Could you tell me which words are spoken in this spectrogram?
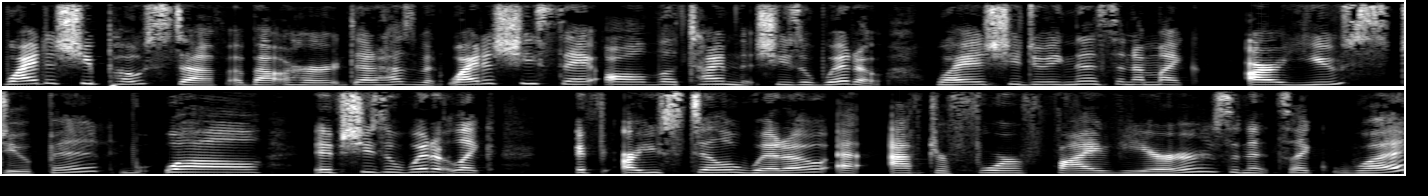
Why does she post stuff about her dead husband? Why does she say all the time that she's a widow? Why is she doing this? And I'm like, are you stupid? Well, if she's a widow, like, if are you still a widow a- after four or five years? And it's like, what?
